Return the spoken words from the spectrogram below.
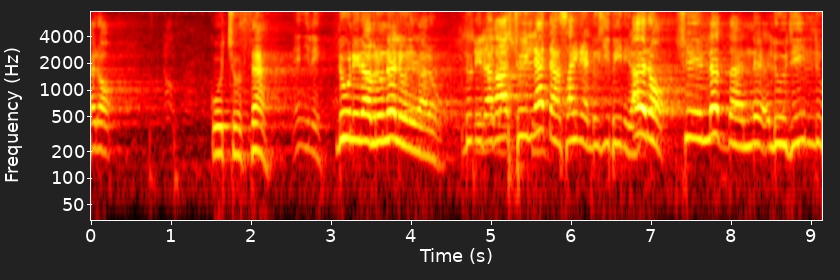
အဲ့တော့ကိုချွတ်ဆန်းအင်ကြီးလေးလူနေတာဘယ်လိုနဲ့လူနေတာတော့လူနေတာကရွှေလက်တန်ဆိုင်နဲ့လူကြီးပေးနေတာအဲ့တော့ရွှေလက်တန်နဲ့အလူကြီးလူ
